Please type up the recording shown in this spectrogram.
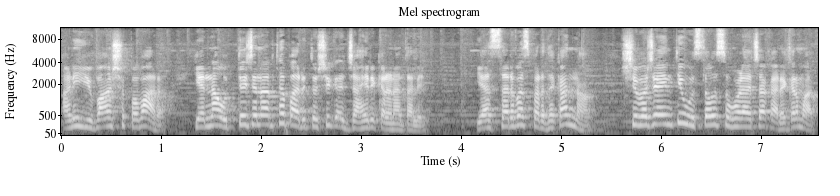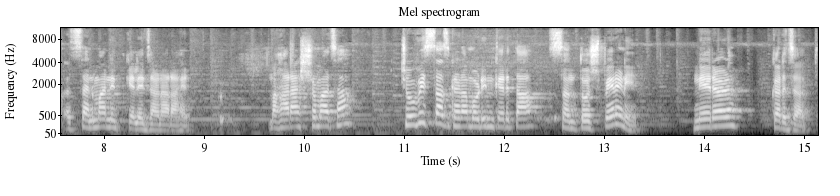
आणि युवांश पवार यांना उत्तेजनार्थ पारितोषिक जाहीर करण्यात आले. या सर्व स्पर्धकांना शिवजयंती उत्सव सोहळ्याच्या कार्यक्रमात सन्मानित केले जाणार आहे. महाराष्ट्र माझा चोवीस तास घडामोडींकरिता संतोष पेरणे नेरळ कर्जत.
